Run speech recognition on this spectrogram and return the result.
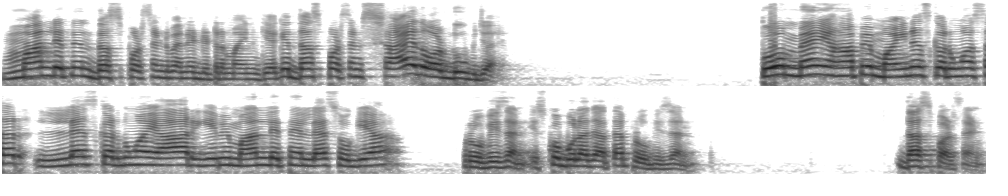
मान लेते हैं दस परसेंट मैंने डिटरमाइन किया कि दस परसेंट शायद और डूब जाए। तो मैं यहाँ पे माइनस करूँगा, सर लेस कर दूँगा। यार, ये भी मान लेते हैं लेस हो गया। प्रोविज़न इसको बोला जाता है प्रोविज़न दस परसेंट।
